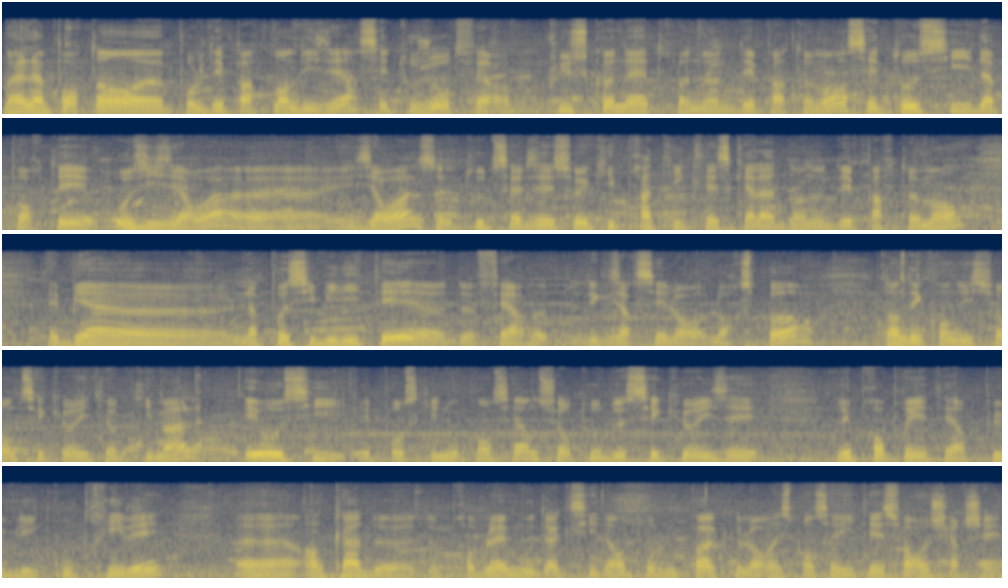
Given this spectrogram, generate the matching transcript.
Bah, l'important euh, pour le département de l'Isère, c'est toujours de faire plus connaître notre département. C'est aussi d'apporter aux Isérois euh, Iséroises, toutes celles et ceux qui pratiquent l'escalade dans notre département, eh bien, euh, la possibilité de faire, d'exercer leur, sport dans des conditions de sécurité optimale et aussi, et pour ce qui nous concerne, surtout de sécuriser les propriétaires publics ou privés en cas de, de problème ou d'accident pour ne pas que leur responsabilité soit recherchée.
